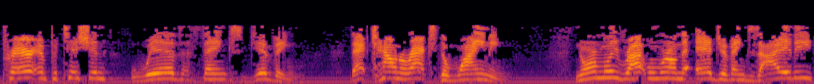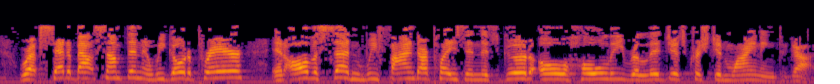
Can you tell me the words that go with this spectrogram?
Prayer and petition with thanksgiving. That counteracts the whining. Normally, right when we're on the edge of anxiety, we're upset about something and we go to prayer, and all of a sudden we find our place in this good, old, holy, religious Christian whining to God.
